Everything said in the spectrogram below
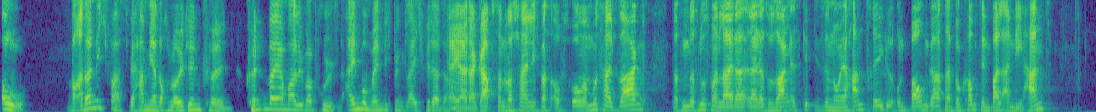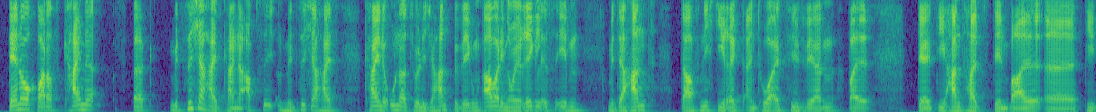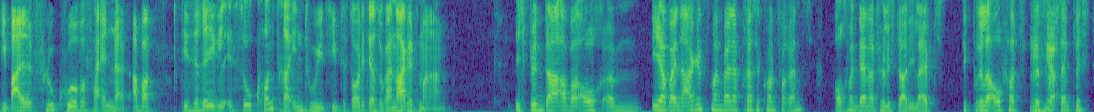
oh, war da nicht was? Wir haben ja noch Leute in Köln. Könnten wir ja mal überprüfen. Einen Moment, ich bin gleich wieder da. Ja, ja, da gab es dann wahrscheinlich was aufs Ohr. Man muss halt sagen, das, das muss man leider, leider so sagen, es gibt diese neue Handregel und Baumgartner bekommt den Ball an die Hand. Dennoch war das keine, äh, mit Sicherheit keine Absicht und mit Sicherheit keine unnatürliche Handbewegung. Aber die neue Regel ist eben, mit der Hand darf nicht direkt ein Tor erzielt werden, weil der, die Hand halt den Ball, äh, die, die Ballflugkurve verändert. Aber diese Regel ist so kontraintuitiv, das deutet ja sogar Nagelsmann an. Ich bin da aber auch ähm, eher bei Nagelsmann bei der Pressekonferenz, auch wenn der natürlich da die Leipzig-Brille aufhat, mhm, selbstverständlich. Ja.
